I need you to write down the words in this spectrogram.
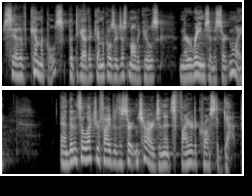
set of chemicals put together. Chemicals are just molecules and they're arranged in a certain way. And then it's electrified with a certain charge and it's fired across the gap,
